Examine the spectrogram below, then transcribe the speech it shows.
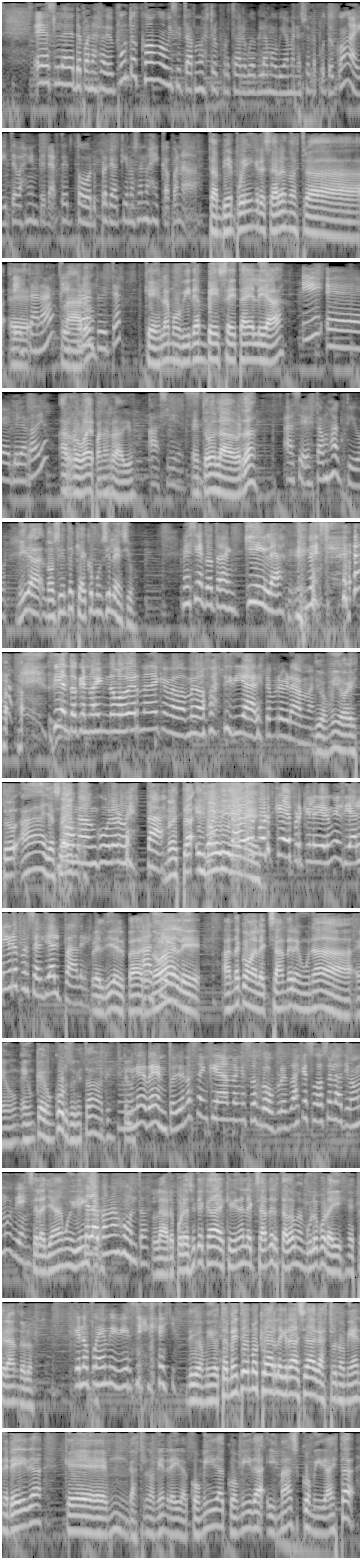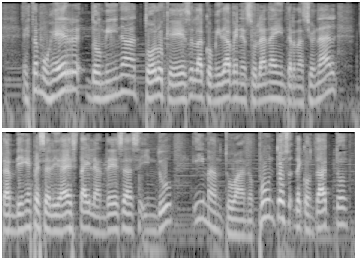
es la de panasradio.com o visitar nuestro portal web lamoviavenezuela.com. Ahí te vas a enterar de todo, porque aquí no se nos escapa nada. También pueden ingresar a nuestra eh, Instagram, claro, Instagram, Twitter que es la movida en BZLA, eh, de la radio. arroba de Panas Radio. Así es. En todos lados, ¿verdad? Así es, estamos activos. Mira, ¿no sientes que hay como un silencio? Me siento tranquila. Me siento que no hay no va a haber nadie que me va, me va a fastidiar este programa. Dios mío, esto... Ah, ya Don sabemos. Angulo no está. No está y no Por- viene. ¿Sabe por qué? Porque le dieron el día libre por ser el día del padre. Por el Día del Padre. Así no es. vale. Anda con Alexander en una... En un, en un, ¿qué? ¿Un curso? ¿Qué estaba? ¿Qué? En un evento. Yo no sé en qué andan esos dos, pero sabes que esos dos se las llevan muy bien. Se la llevan muy bien. Se y la se- pasan juntos. Claro, por eso es que cada vez que viene Alexander está Don Angulo por ahí, esperándolo. Que no pueden vivir sin ellos. Dios mío, también tenemos que darle gracias a Gastronomía Nereida, que mm, Gastronomía Nereida, comida, comida y más comida. Esta, esta mujer domina todo lo que es la comida venezolana e internacional, también especialidades tailandesas, hindú y mantuano. Puntos de contacto.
